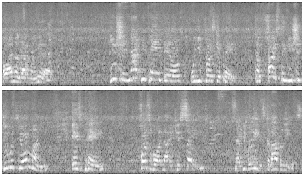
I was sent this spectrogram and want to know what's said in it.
Oh, I know y'all don't want to hear that. You should not be paying bills when you first get paid. The first thing you should do with your money is pay, first of all, now if you're saved, now you believe this, because I believe this.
